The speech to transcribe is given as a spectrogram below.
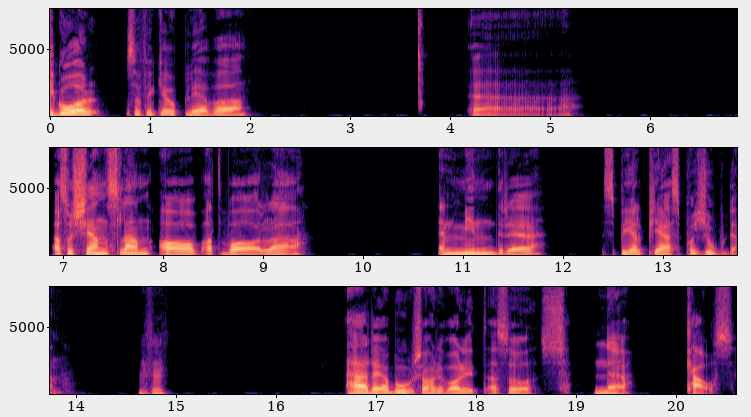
Igår så fick jag uppleva eh, alltså känslan av att vara en mindre spelpjäs på jorden. Mhm. Här där jag bor så har det varit alltså snökaos.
